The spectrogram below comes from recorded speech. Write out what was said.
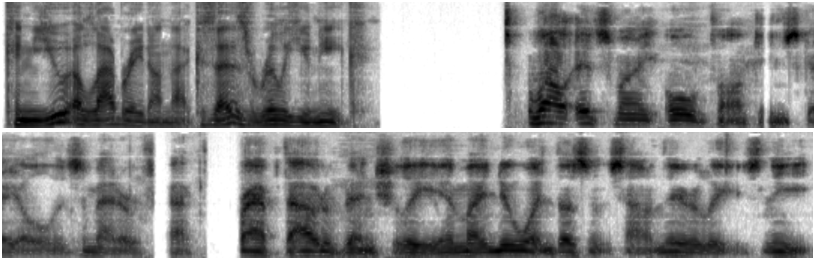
Can you elaborate on that? Because that is really unique. Well, it's my old talking scale, as a matter of fact, crapped out eventually, and my new one doesn't sound nearly as neat.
